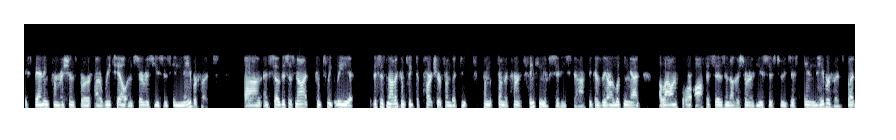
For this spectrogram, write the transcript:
expanding permissions for uh, retail and service uses in neighborhoods. Um, and so this is not completely this is not a complete departure from the from, from the current thinking of city staff because they are looking at allowing for offices and other sort of uses to exist in neighborhoods. But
